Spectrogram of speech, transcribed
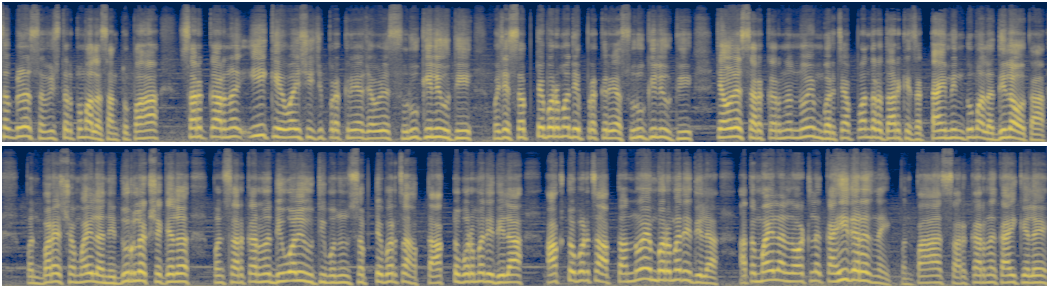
सगळं सविस्तर तुम्हाला सांगतो. पहा सरकारनं ई के वाय सीची प्रक्रिया ज्यावेळेस सुरू केली होती म्हणजे सप्टेंबरमध्ये प्रक्रिया सुरू केली होती त्यावेळेस सरकारनं नोव्हेंबरच्या पंधरा तारखेचा टायमिंग तुम्हाला दिला होता. पण बऱ्याचशा महिलांनी दुर्लक्ष केलं पण सरकारनं दिवाळी होती म्हणून सप्टेंबरचा हप्ता ऑक्टोबरमध्ये दिला. ऑक्टोबरचा हप्ता नोव्हेंबरमध्ये दिला. आता महिलांना वाटलं काही गरज नाही. पण पहा सरकारनं काय केलंय?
